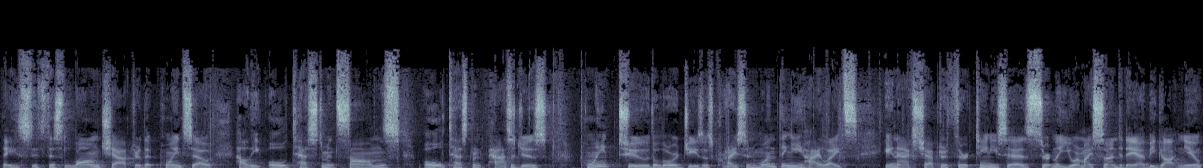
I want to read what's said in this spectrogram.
They, it's this long chapter that points out how the Old Testament Psalms, Old Testament passages, point to the Lord Jesus Christ. And one thing he highlights in Acts chapter 13, he says, Certainly you are my son, today I have begotten you.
